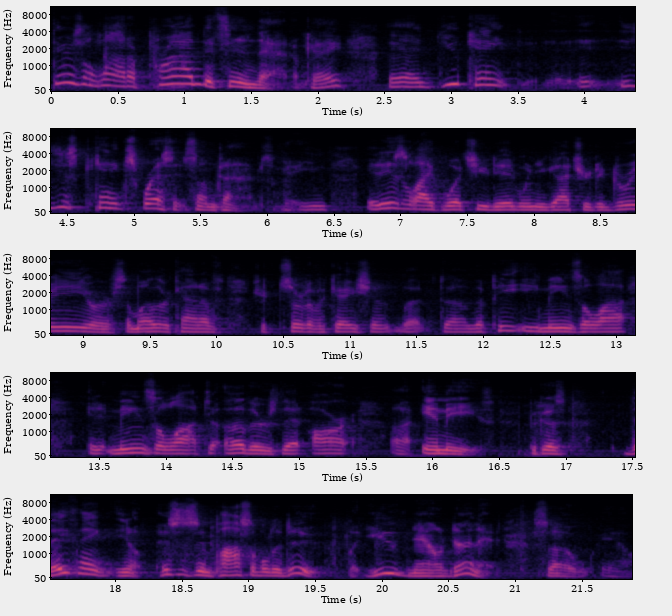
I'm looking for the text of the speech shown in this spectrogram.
there's a lot of pride that's in that, okay? And you can't, you just can't express it sometimes. You, it is like what you did when you got your degree or some other kind of certification, but uh, the PE means a lot, and it means a lot to others that are uh, MEs because they think, you know, this is impossible to do, but you've now done it. So, you know.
